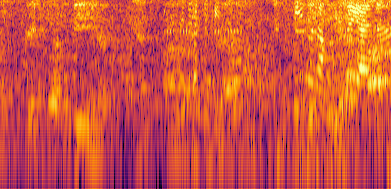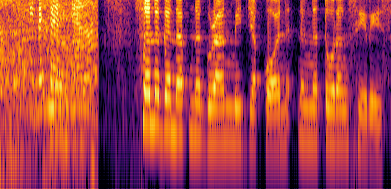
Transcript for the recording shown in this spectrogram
just grateful to be here. And uh, Sa naganap na Grand MediaCon ng naturang series,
